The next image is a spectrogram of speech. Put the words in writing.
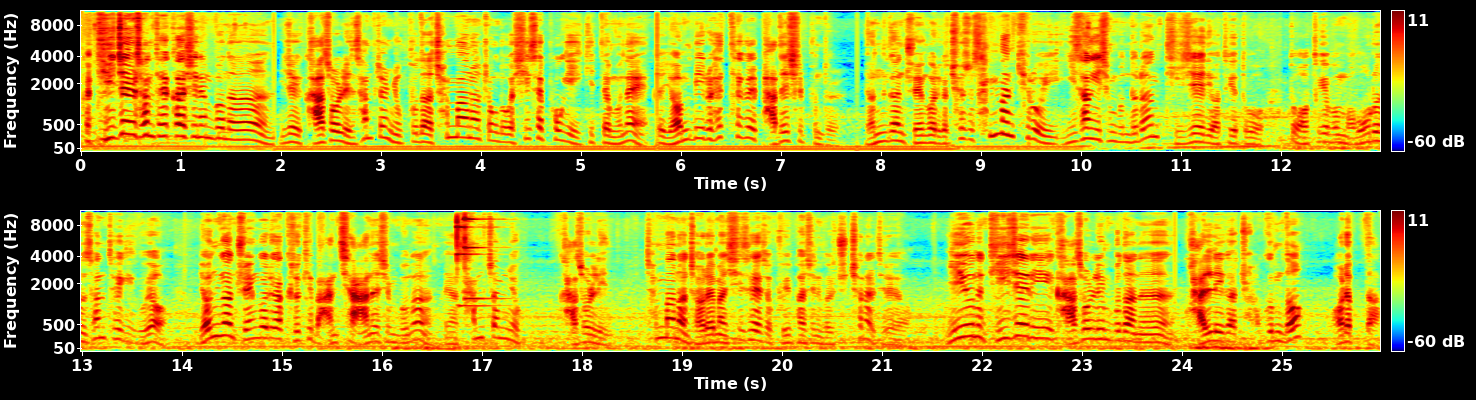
그러니까 디젤 선택하시는 분은 이제 가솔린 3.6보다 1000만 원 정도가 시세 폭이 있기 때문에 연비를 혜택을 받으실 분들 연간 주행 거리가 최소 3만 킬로 이- 이상이신 분들은 디젤이 어떻게 또, 또 어떻게 보면 옳은 선택이고요 연간 주행 거리가 그렇게 많지 않으신 분은 그냥 3.6 가솔린 1000만 원 저렴한 시세에서 구입하시는 걸 추천을 드려요. 이유는 디젤이 가솔린보다는 관리가 조금 더 어렵다.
